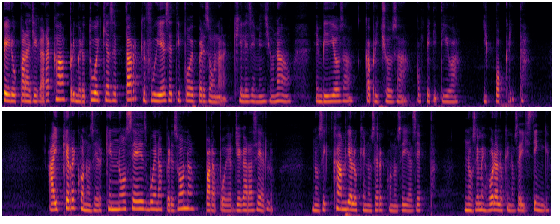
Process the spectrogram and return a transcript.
Pero para llegar acá, primero tuve que aceptar que fui ese tipo de persona que les he mencionado, envidiosa, caprichosa, competitiva, hipócrita. Hay que reconocer que no se es buena persona para poder llegar a serlo. No se cambia lo que no se reconoce y acepta no se mejora lo que no se distingue.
